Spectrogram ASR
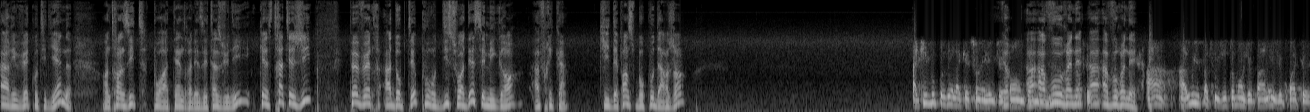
arrivées quotidiennes en transit pour atteindre les États-Unis. Quelles stratégies peuvent être adoptées pour dissuader ces migrants africains qui dépensent beaucoup d'argent À qui vous posez la question, Eric à, à vous, René. Que- À, à vous, René. Ah, ah oui, parce que justement, je parlais, je crois que,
